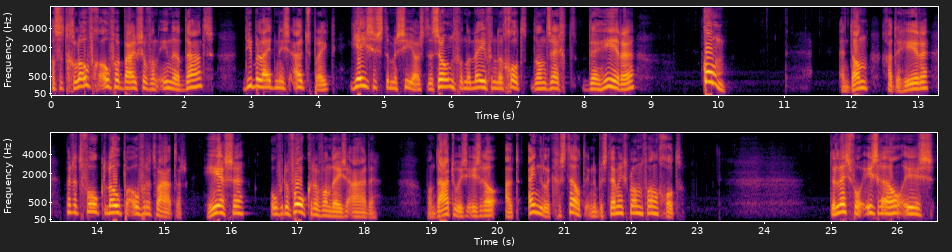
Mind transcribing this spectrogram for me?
Als het gelovige overblijfsel van inderdaad die beleidenis uitspreekt, Jezus de Messias, de Zoon van de levende God, dan zegt de Heere, kom! En dan gaat de Heere met het volk lopen over het water, heersen over de volkeren van deze aarde. Want daartoe is Israël uiteindelijk gesteld in het bestemmingsplan van God. De les voor Israël is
